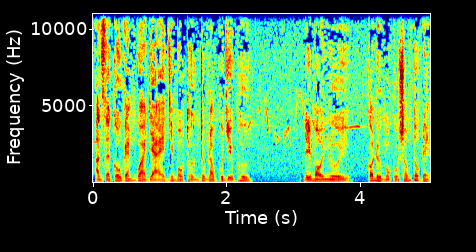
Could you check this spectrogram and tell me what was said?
Anh sẽ cố gắng hòa giải những mâu thuẫn trong lòng của Diệu Hương, Để mọi người có được một cuộc sống tốt đẹp.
